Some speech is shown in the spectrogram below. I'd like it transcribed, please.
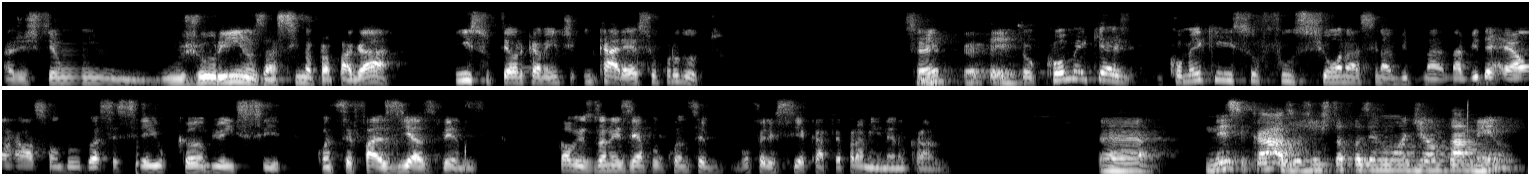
a gente tem um, um jurinhos acima para pagar, isso teoricamente encarece o produto. Certo? Sim, perfeito. Então, como é que, a, como é que isso funciona assim na, na, na vida real em relação do, do ACC e o câmbio em si, quando você fazia as vendas? Talvez usando exemplo quando você oferecia café para mim, né, no caso. É, nesse caso, a gente está fazendo um adiantamento,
